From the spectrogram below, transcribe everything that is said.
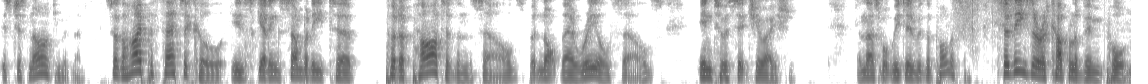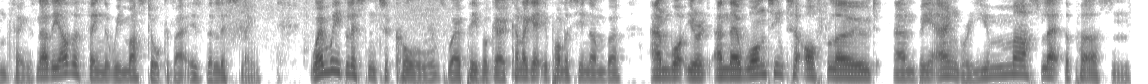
it's just an argument then. So the hypothetical is getting somebody to put a part of themselves, but not their real selves, into a situation. And that's what we did with the policy. So these are a couple of important things. Now, the other thing that we must talk about is the listening. When we've listened to calls where people go, "Can I get your policy number?" and what you're and they're wanting to offload and be angry, you must let the person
